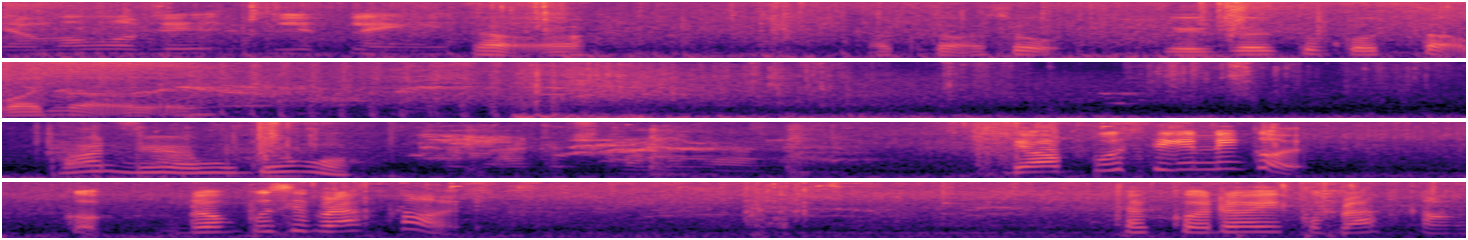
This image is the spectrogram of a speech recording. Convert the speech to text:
Yang bawah boleh, boleh flank. Tak ah. Aku tak masuk. Gregor tu kotak banyak. eh. Mana yang ujung oh? Dia orang pusing ni kot. Kot, dia orang pusing belakang kot. Takut dia ikut belakang.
